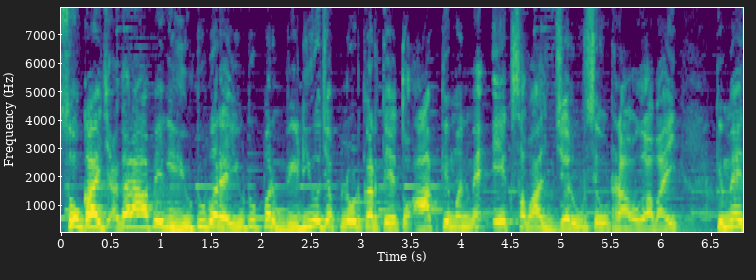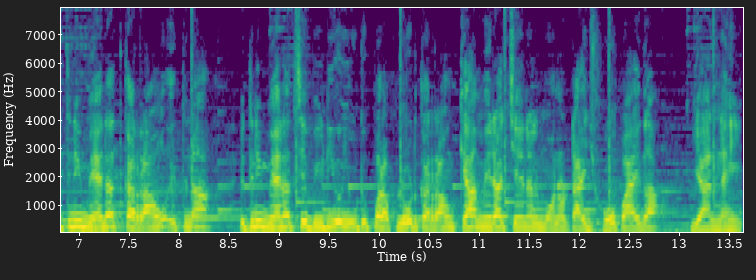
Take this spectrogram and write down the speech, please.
सो so गाइज़ अगर आप एक यूट्यूबर है यूट्यूब पर वीडियोज़ अपलोड करते हैं तो आपके मन में एक सवाल ज़रूर से उठ रहा होगा भाई, कि मैं इतनी मेहनत कर रहा हूँ, इतना, इतनी मेहनत से वीडियो यूट्यूब पर अपलोड कर रहा हूँ, क्या मेरा चैनल मोनोटाइज हो पाएगा या नहीं?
